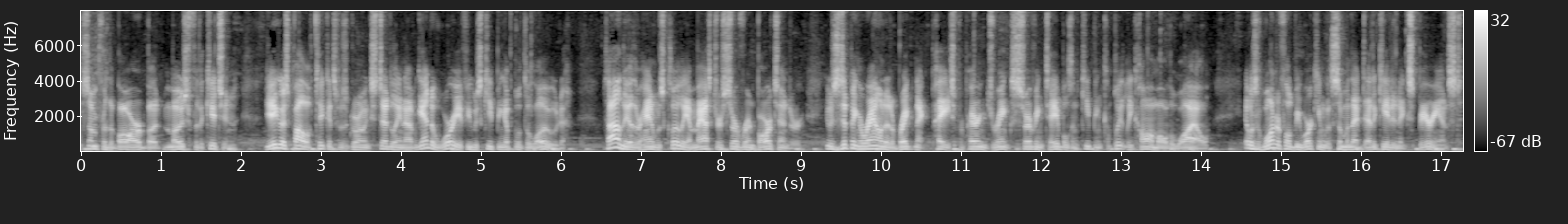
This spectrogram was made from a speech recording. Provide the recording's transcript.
some for the bar, but most for the kitchen. Diego's pile of tickets was growing steadily, and I began to worry if he was keeping up with the load. Ty, on the other hand, was clearly a master server and bartender. He was zipping around at a breakneck pace, preparing drinks, serving tables, and keeping completely calm all the while. It was wonderful to be working with someone that dedicated and experienced.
